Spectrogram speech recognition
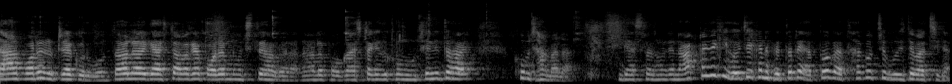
তারপরে রুটিটা করব। তাহলে ওই গ্যাসটা আমাকে পরে মুছতে হবে না, নাহলে গ্যাসটা কিন্তু খুব মুছে নিতে হয়, খুব ঝামেলা। গ্যাস ফ্যাস মুছে নাকটা যে কি হয়েছে এখানে? ভেতরটা এত ব্যথা করছে, বুঝতে পারছি না।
